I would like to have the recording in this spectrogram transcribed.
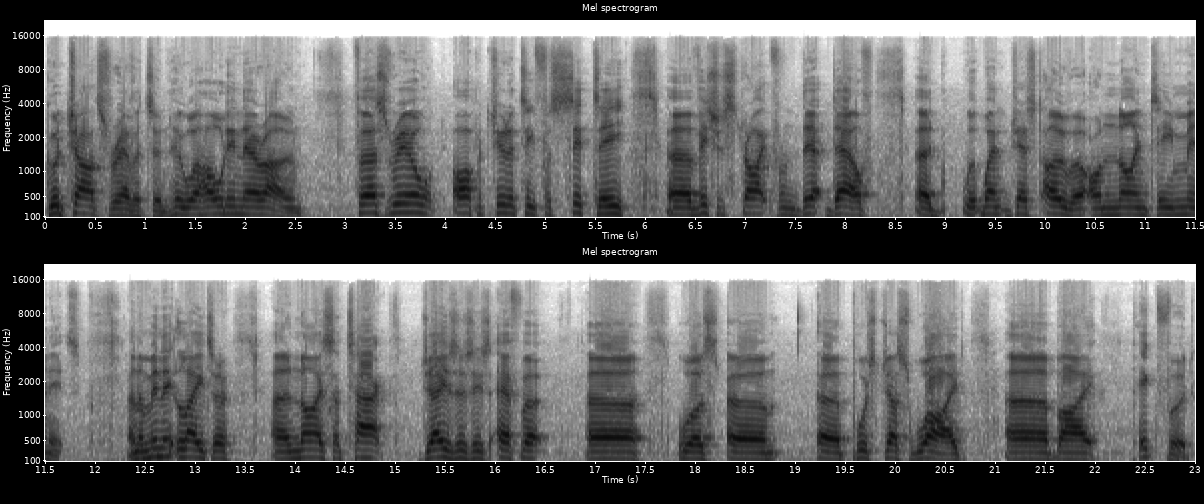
Good chance for Everton, who were holding their own. First real opportunity for City, uh, vicious strike from De- Delph, uh, went just over on 19 minutes. And a minute later, a nice attack. Jesus' effort uh, was um, uh, pushed just wide uh, by Pickford.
